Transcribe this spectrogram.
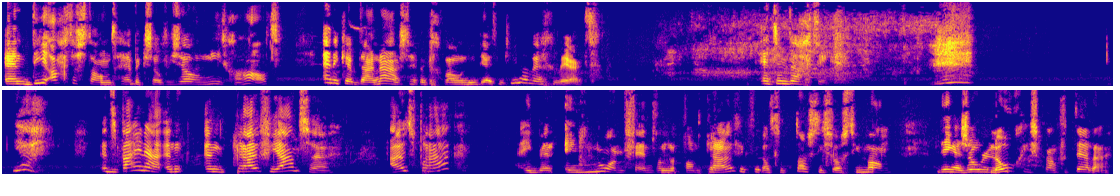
En die achterstand heb ik sowieso niet gehad. En ik heb daarnaast heb ik gewoon die 13 kilo weggewerkt. En toen dacht ik, ja, het is bijna een, een Cruyffiaanse uitspraak. Ik ben enorm fan van, van Cruyff. Ik vind dat fantastisch zoals die man dingen zo logisch kan vertellen.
